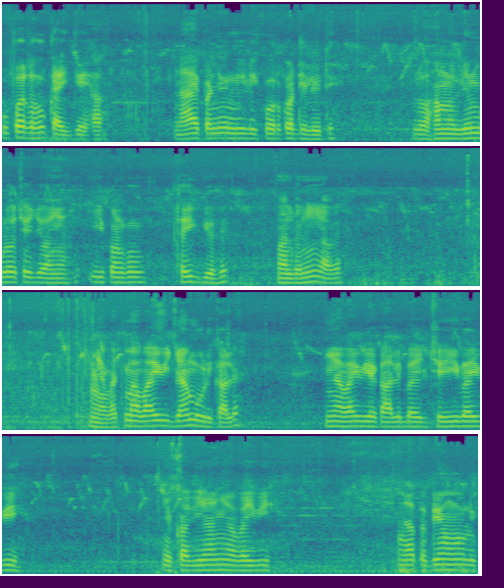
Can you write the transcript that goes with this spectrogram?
ઉપર તો સુકાઈ ગઈ હા. ના એ પણ જો લીલી કોર કાઢી લીધી. લો સામે લીમડો છે જો અહીંયા એ પણ થઈ ગયો છે. વાંધો નહીં આવે. અહીંયા વચમાં વાવી જાંબુડી કાલે. અહીંયા વાવી એક આલીબાઈ છે એ વાવી એકાદી અહીંયા વાવી ત્યાં તો બે ઓલું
